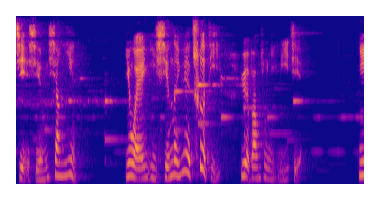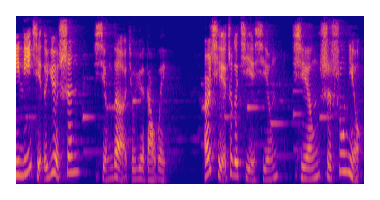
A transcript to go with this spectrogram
解行相应。因为你行的越彻底，越帮助你理解；你理解的越深，行的就越到位。而且这个解行行是枢纽，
